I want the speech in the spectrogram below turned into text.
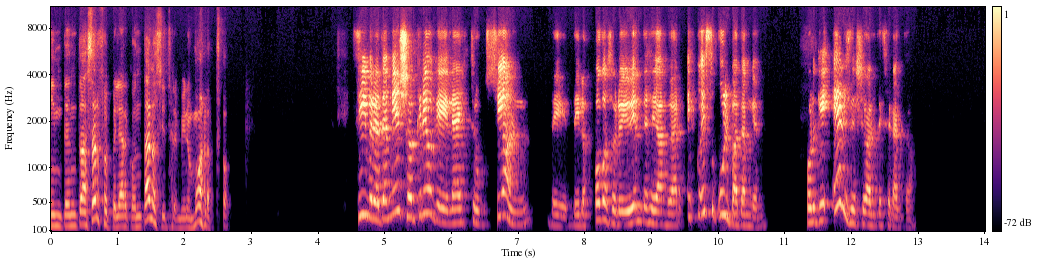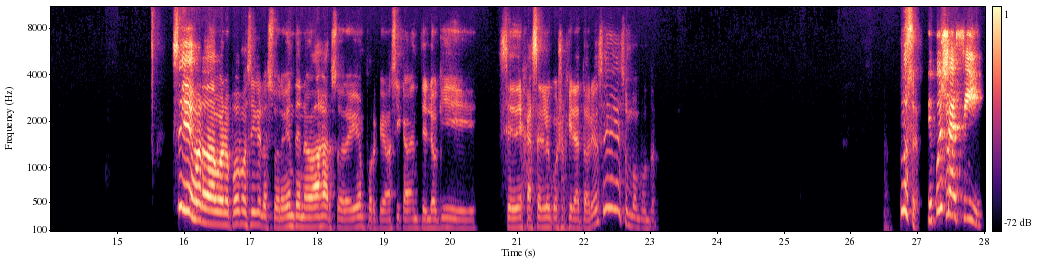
intentó hacer fue pelear con Thanos y terminó muerto. Sí, pero también yo creo que la destrucción de, los pocos sobrevivientes de Asgard es, es, su culpa también. Porque él se lleva al tercer acto. Sí, es verdad. Bueno, podemos decir que los sobrevivientes de Asgard sobreviven porque básicamente Loki se deja hacer el cuello giratorio. Sí, es un buen punto. No sé. Después ya sí,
